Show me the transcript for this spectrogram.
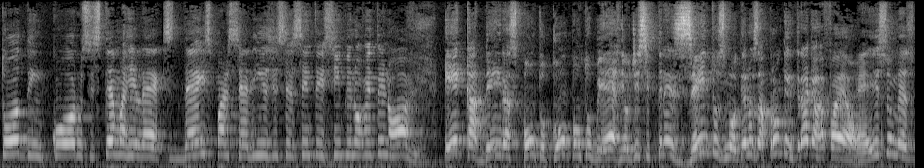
todo em couro, sistema relax, 10 parcelinhas de R$ 65,99. ecadeiras.com.br, eu disse 300 modelos à pronta entrega, Rafael. É isso mesmo.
